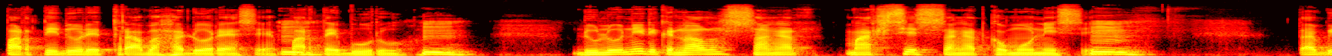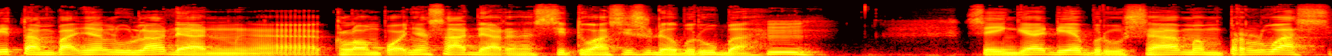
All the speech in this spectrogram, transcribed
Partido de Trabajadores ya, Hmm. Partai Buruh. Hmm. Dulu ini dikenal sangat Marxis, sangat komunis. Ya. Hmm. Tapi tampaknya Lula dan eh, kelompoknya sadar situasi sudah berubah, Hmm. sehingga dia berusaha memperluas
